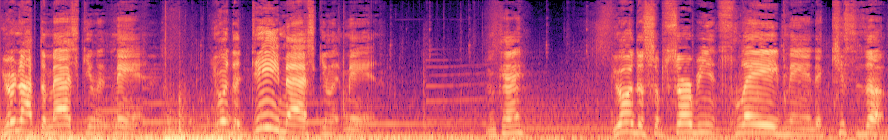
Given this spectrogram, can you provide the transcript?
You're not the masculine man. You're the demasculine man. Okay? You're the subservient slave man that kisses up.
